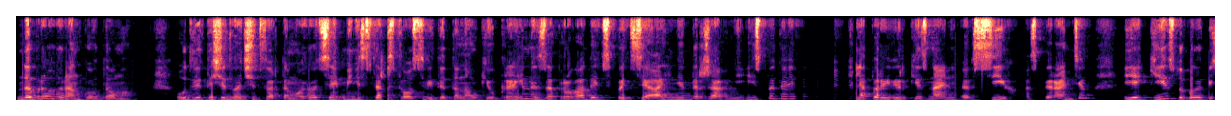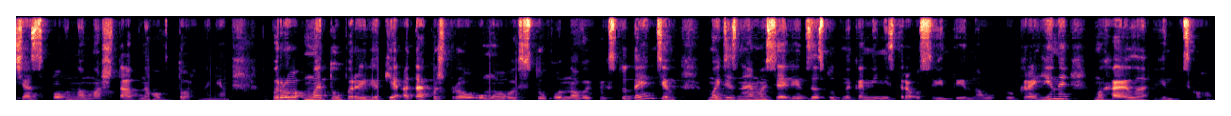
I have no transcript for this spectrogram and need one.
Доброго ранку вдома. У 2024 році Міністерство освіти та науки України запровадить спеціальні державні іспити для перевірки знань всіх аспірантів, які вступили під час повномасштабного вторгнення. Про мету перевірки, а також про умови вступу нових студентів, ми дізнаємося від заступника міністра освіти і науки України Михайла Вінницького.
